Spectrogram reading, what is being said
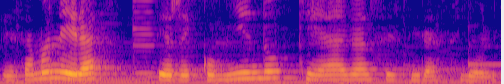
De esa manera, te recomiendo que hagas estiraciones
